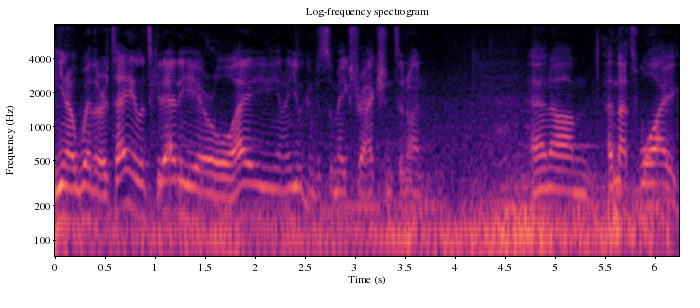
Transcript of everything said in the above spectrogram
You know, whether it's, hey, let's get out of here, or hey, you know, you're looking for some extra action tonight. And, um, and that's why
